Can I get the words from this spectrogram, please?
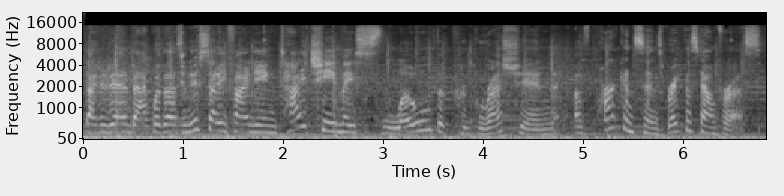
Dr. Dan back with us. A new study finding Tai Chi may slow the progression of Parkinson's. Break this down for us.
